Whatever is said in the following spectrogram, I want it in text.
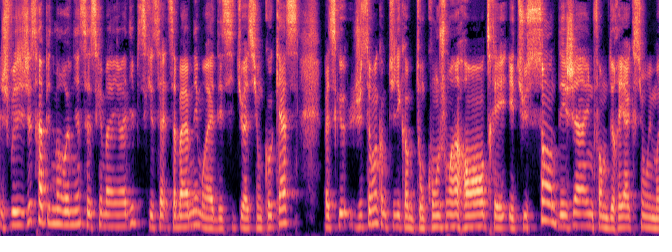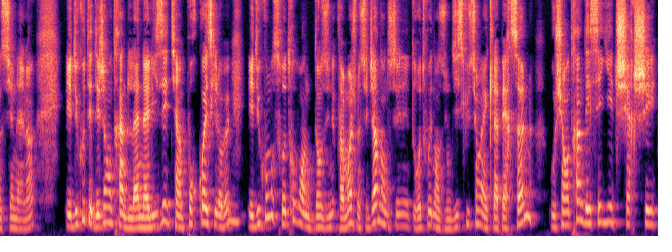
je voulais juste rapidement revenir sur ce que Marion a dit, parce que ça, ça m'a amené, moi, à des situations cocasses. Parce que, justement, comme tu dis, comme ton conjoint rentre et, et tu sens déjà une forme de réaction émotionnelle, hein, et du coup, tu es déjà en train de l'analyser. Tiens, pourquoi est-ce qu'il en veut? Et du coup, on se retrouve en- dans une... Enfin, moi, je me suis déjà dans, retrouvé dans une discussion avec la personne où je suis en train d'essayer de chercher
